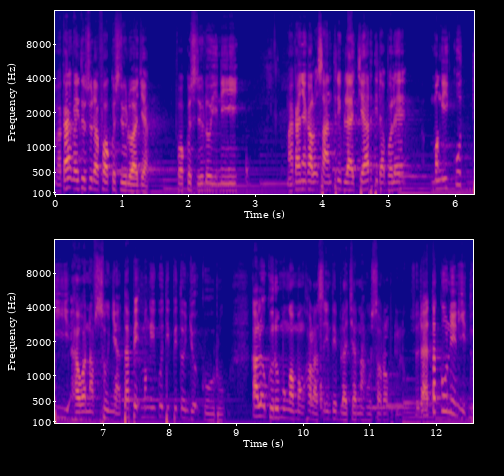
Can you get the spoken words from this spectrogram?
Maka itu sudah fokus dulu aja fokus dulu ini makanya kalau santri belajar tidak boleh mengikuti hawa nafsunya tapi mengikuti petunjuk guru kalau gurumu ngomong halas inti belajar nahu sorob dulu sudah tekunin itu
